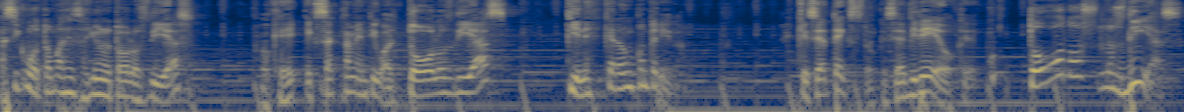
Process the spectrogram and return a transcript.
Así como tomas desayuno todos los días, ¿ok? Exactamente igual, todos los días tienes que crear un contenido que sea texto, que sea video, que todos los días.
